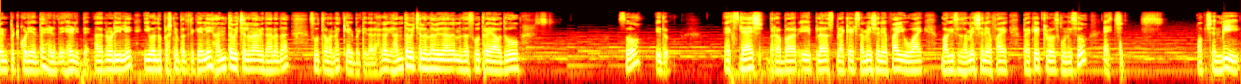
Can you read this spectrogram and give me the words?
ನೆನ್ಪಿಟ್ಕೊಳ್ಳಿ ಅಂತ ಹೇಳಿದೆ, ಹೇಳಿದ್ದೆ. ಅದು ನೋಡಿ ಇಲ್ಲಿ ಈ ಒಂದು ಪ್ರಶ್ನೆ ಪತ್ರಿಕೆಯಲ್ಲಿ ಹಂತ ವಿಚಲನ ವಿಧಾನದ ಸೂತ್ರವನ್ನು ಕೇಳಿಬಿಟ್ಟಿದ್ದಾರೆ. ಹಾಗಾಗಿ ಹಂತ ವಿಚಲನ ವಿಧಾನದ ಸೂತ್ರ ಯಾವುದು? ಸೊ ಇದು. ಎಕ್ಸ್ ಡ್ಯಾಶ್ ಬರಬರ್ A plus bracket summation F I U I ಭಾಗಿಸು summation F I bracket close ಗುಣಿಸು ಎಚ್ ಆಪ್ಷನ್ ಬಿ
